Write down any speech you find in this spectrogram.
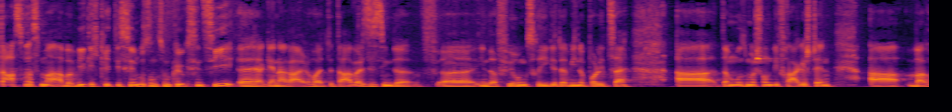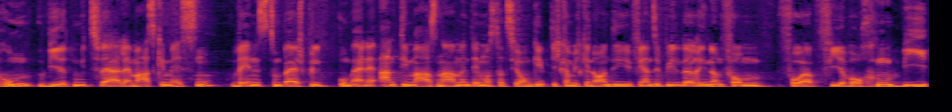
das, was man aber wirklich kritisieren muss, und zum Glück sind Sie, äh, Herr General, heute da, weil Sie sind der, äh, in der Führungsriege der Wiener Polizei, äh, da muss man schon die Frage stellen, äh, warum wird mit zweierlei Maß gemessen, wenn es zum Beispiel um eine Anti-Maßnahmen-Demonstration gibt. Ich kann mich genau an die Fernsehbilder erinnern von vor vier Wochen, wie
